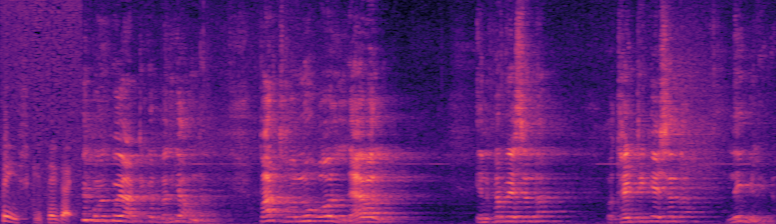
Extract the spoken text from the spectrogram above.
ਪੇਸ਼ ਕੀਤੇ ਗਏ। ਕੋਈ ਕੋਈ ਆਰਟੀਕਲ ਵਧੀਆ ਹੁੰਦਾ, ਪਰ ਤੁਹਾਨੂੰ ਉਹ ਲੈਵਲ ਇਨਫੋਰਮੇਸ਼ਨ ਦਾ ਆਥੈਂਟੀਕੇਸ਼ਨ ਦਾ ਨਹੀਂ ਮਿਲੇਗਾ।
